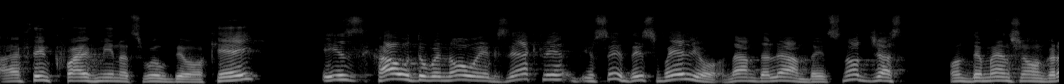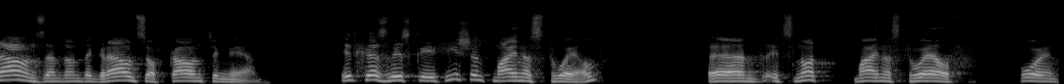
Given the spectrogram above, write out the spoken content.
I think five minutes will be okay is how do we know exactly, you see this value, lambda lambda, it's not just on dimensional grounds and on the grounds of counting n. It has this coefficient minus 12, and it's not minus 12 point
